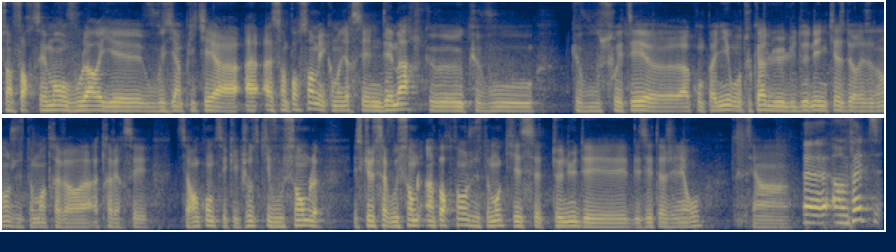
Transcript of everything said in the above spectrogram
sans forcément vouloir y, vous y impliquer à, à- à 100%, mais comment dire, c'est une démarche que, que vous que vous souhaitez euh, accompagner ou en tout cas lui, lui donner une caisse de résonance justement à travers à travers ces, ces rencontres. C'est quelque chose qui vous semble, est-ce que ça vous semble important justement qu'il y ait cette tenue des, des États généraux? Euh, en fait,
